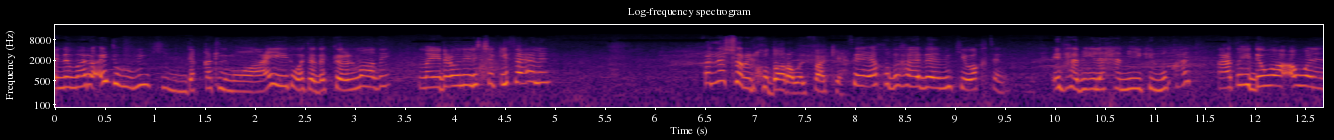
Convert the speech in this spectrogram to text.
إنما رأيته منك من دقة المواعيد وتذكر الماضي ما يدعوني للشك فعلا. فلنشتري الخضار والفاكهة. سيأخذ هذا منك وقتا. اذهبي إلى حميك المقعد أعطه الدواء أولا.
